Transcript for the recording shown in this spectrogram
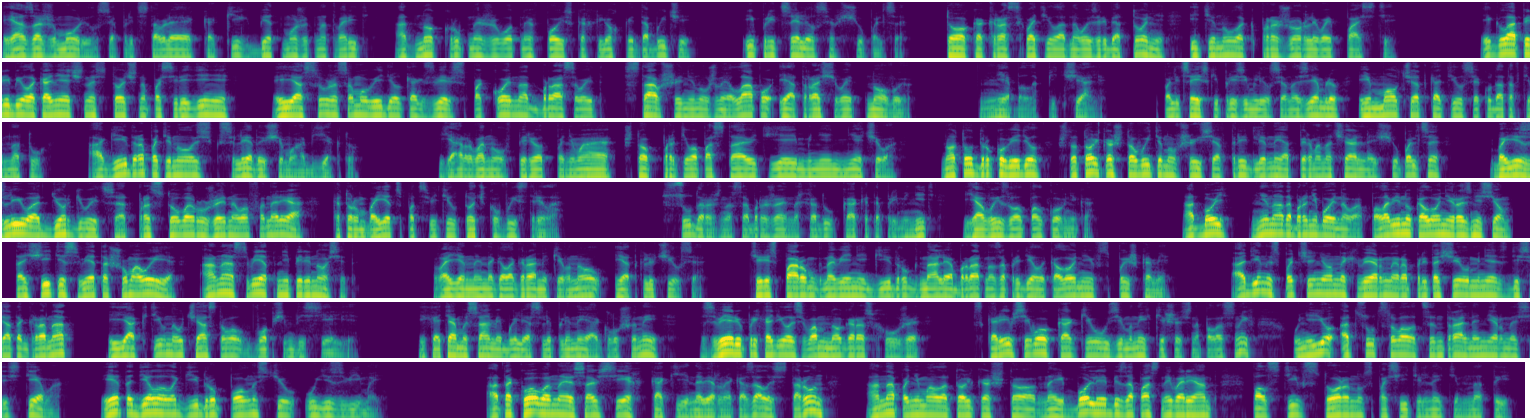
Я зажмурился, представляя, каких бед может натворить одно крупное животное в поисках легкой добычи, и прицелился в щупальце. То как раз схватило одного из ребят Тони и тянуло к прожорливой пасти. Игла перебила конечность точно посередине, и я с ужасом увидел, как зверь спокойно отбрасывает ставшую ненужную лапу и отращивает новую. Не было печали. Полицейский приземлился на землю и молча откатился куда-то в темноту, а гидра потянулась к следующему объекту. Я рванул вперед, понимая, что противопоставить ей мне нечего. Но тут вдруг увидел, что только что вытянувшиеся в три длины от первоначальной щупальцы боязливо отдергивается от простого оружейного фонаря, которым боец подсветил точку выстрела. Судорожно соображая на ходу, как это применить, я вызвал полковника. «Отбой! Не надо бронебойного! Половину колонии разнесем! Тащите светошумовые! Она свет не переносит!» Военный на голограмме кивнул и отключился. Через пару мгновений гидру гнали обратно за пределы колонии вспышками. Один из подчиненных Вернера притащил мне с десяток гранат, и я активно участвовал в общем веселье. И хотя мы сами были ослеплены и оглушены, зверю приходилось во много раз хуже. Скорее всего, как и у земных кишечно-полосных, у нее отсутствовала центральная нервная система, и это делало Гидру полностью уязвимой. Атакованная со всех, как ей, наверное, казалось, сторон, она понимала только, что наиболее безопасный вариант — ползти в сторону спасительной темноты.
